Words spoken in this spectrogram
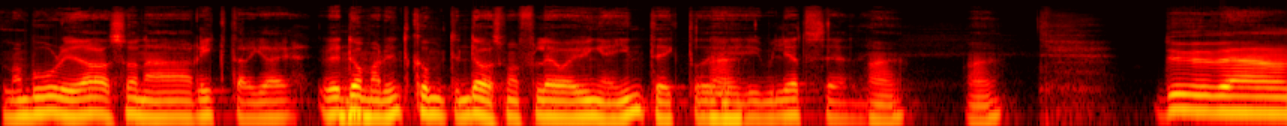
man borde göra sådana riktade grejer. Mm. De hade inte kommit ändå så man förlorar ju inga intäkter Nej. i, biljettförsäljning. Nej. Nej. Du, eh,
